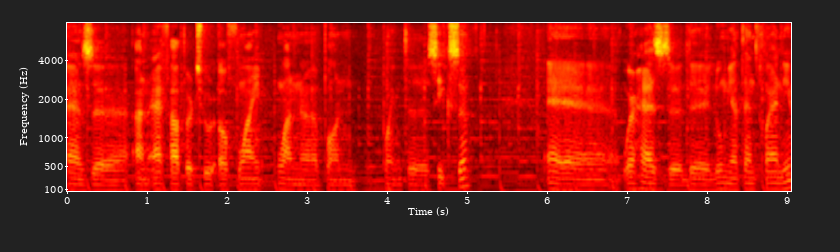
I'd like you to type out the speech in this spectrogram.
has uh, an f aperture of 1.6 uh, whereas uh, the Lumia 1020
